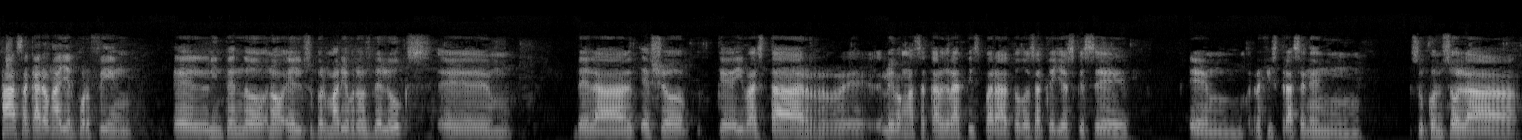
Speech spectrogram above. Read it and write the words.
Ah, sacaron ayer por fin el Nintendo, no, el Super Mario Bros. Deluxe eh, de la eShop que iba a estar, eh, lo iban a sacar gratis para todos aquellos que se em, registrasen en su consola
